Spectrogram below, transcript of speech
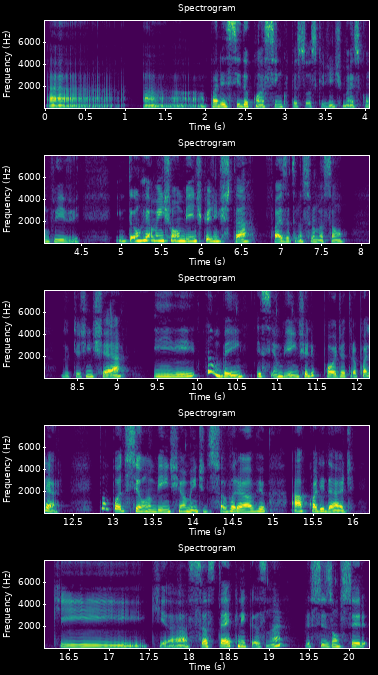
A, a, parecida com as cinco pessoas que a gente mais convive. Então, realmente, o ambiente que a gente está faz a transformação do que a gente é e também esse ambiente ele pode atrapalhar. Então pode ser um ambiente realmente desfavorável à qualidade que, que essas técnicas né, precisam ser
